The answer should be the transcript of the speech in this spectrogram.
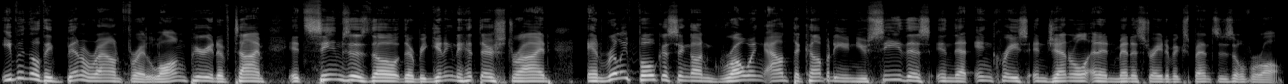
even though they've been around for a long period of time, it seems as though they're beginning to hit their stride and really focusing on growing out the company. And you see this in that increase in general and administrative expenses overall.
